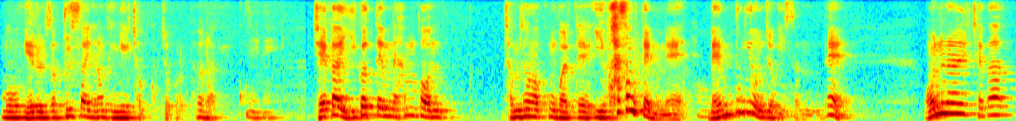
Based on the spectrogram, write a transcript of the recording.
뭐 예를 들어서 불사인이랑 굉장히 적극적으로 표현하겠고. 네네. 제가 이것 때문에 한번 점성학 공부할 때 이 화성 때문에 어. 멘붕이 온 적이 있었는데 어느 날 제가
